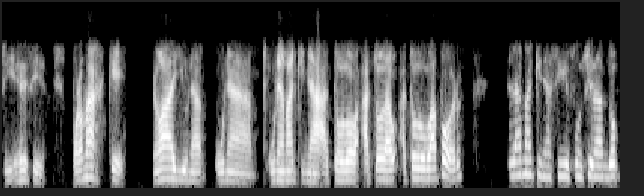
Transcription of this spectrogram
¿sí? Es decir, por más que no hay una, una, una máquina a todo, a, toda, a todo vapor, la máquina sigue funcionando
